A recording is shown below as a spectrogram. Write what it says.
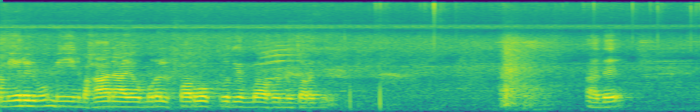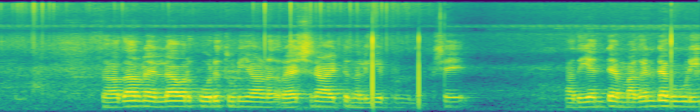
അമീറുൽ മുഅ്മിനീൻ മഹാനായ ഉമറുൽ ഫറൂഖ് റളിയല്ലാഹു അൻഹു പറഞ്ഞു. അത് സാധാരണ എല്ലാവർക്കും ഒരു തുണിയാണ് റേഷനായിട്ട് നൽകിയിട്ടുള്ളത്. പക്ഷേ അത് എന്റെ മകന്റെ കൂടി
